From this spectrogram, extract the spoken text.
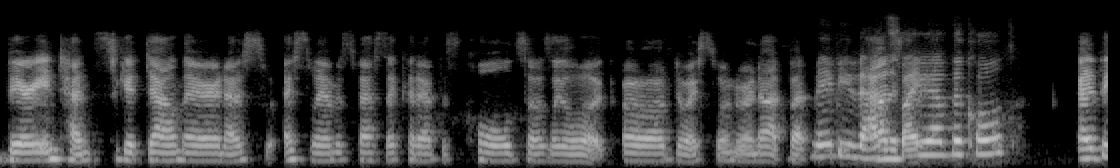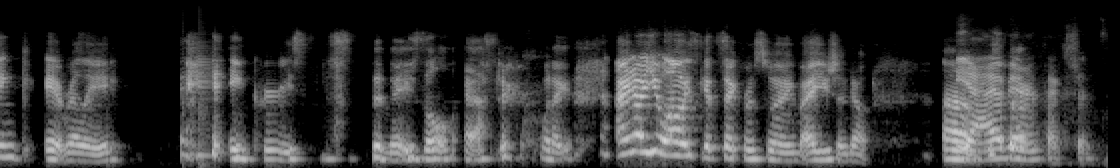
very intense to get down there, and I was I swam as fast as I could. I have this cold, so I was like, oh, like, oh, do I swim or not? But Maybe that's why you have the cold. I think it really increased the nasal after when I I know you always get sick from swimming, but I usually don't. Um, yeah, I have so ear infections,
